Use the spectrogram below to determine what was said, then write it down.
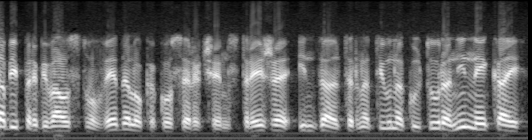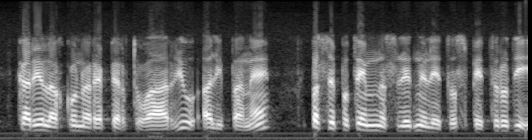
da bi prebivalstvo vedelo, kako se rečem streže in da alternativna kultura ni nekaj, kar je lahko na repertoarju ali pa ne, pa se potem naslednje leto spet rodi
